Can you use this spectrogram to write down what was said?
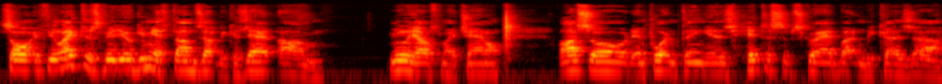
so if you like this video, give me a thumbs up because that um, really helps my channel. Also, the important thing is hit the subscribe button because uh,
